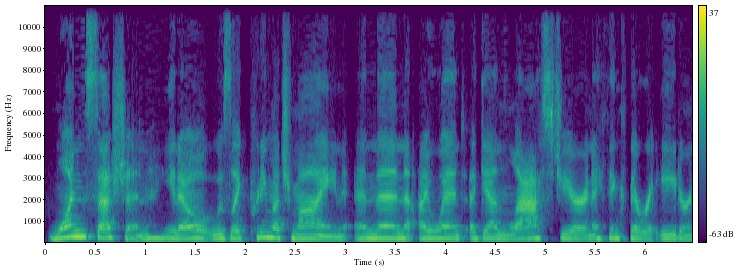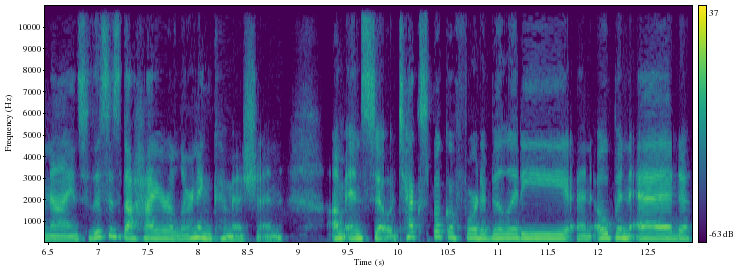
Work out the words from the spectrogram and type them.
one session, you know, it was like pretty much mine. And then I went again last year and I think there were eight or nine. So this is the Higher Learning Commission. Um, and so textbook affordability and open ed,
